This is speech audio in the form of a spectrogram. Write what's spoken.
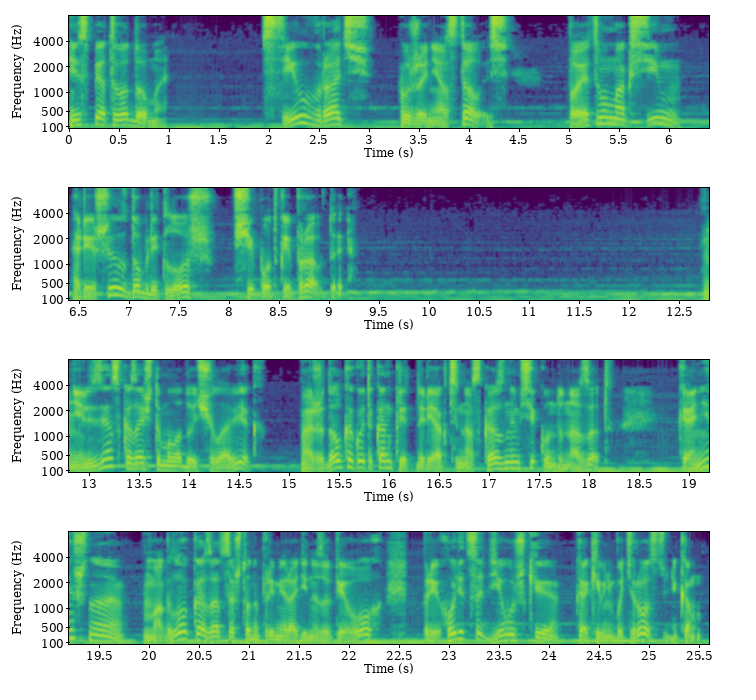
из пятого дома». Сил врать уже не осталось, поэтому Максим решил сдобрить ложь щепоткой правды. Нельзя сказать, что молодой человек ожидал какой-то конкретной реакции на сказанное секунду назад. Конечно, могло оказаться, что, например, один из выпивох приходится девушке каким-нибудь родственникам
